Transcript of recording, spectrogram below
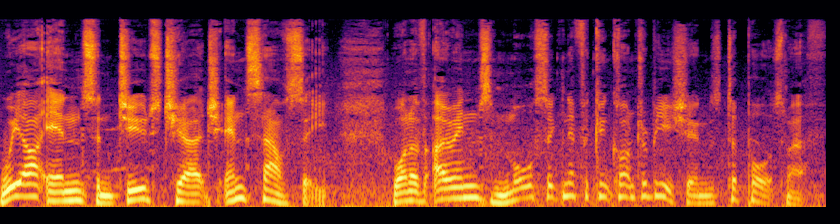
we are in St Jude's Church in Southsea, one of Owen's more significant contributions to Portsmouth.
